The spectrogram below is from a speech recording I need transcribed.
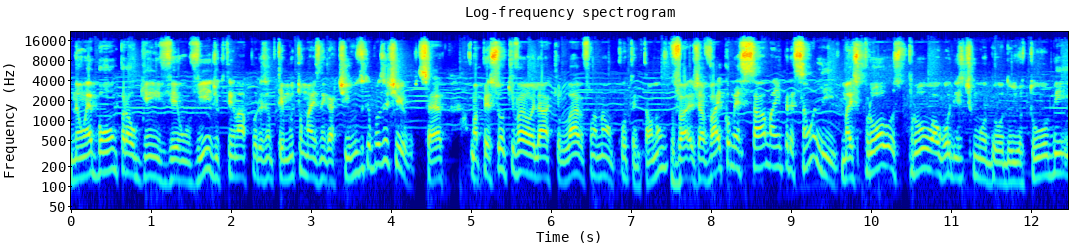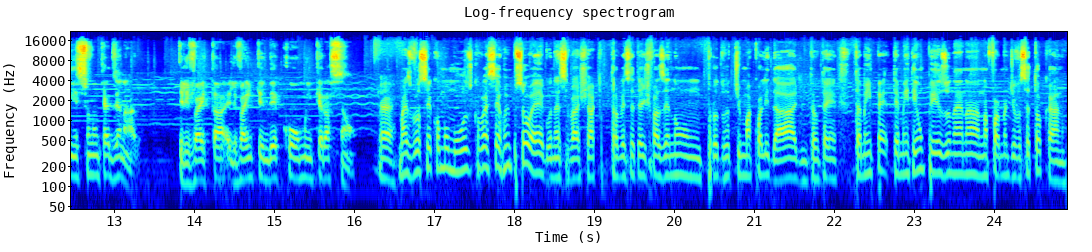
não é bom para alguém ver um vídeo que tem lá, por exemplo, tem muito mais negativos do que positivos, certo? Uma pessoa que vai olhar aquilo lá vai falar, não, puta, então não vai, já vai começar uma impressão ali. Mas pro, pro algoritmo do, do YouTube, isso não quer dizer nada. Ele vai, tá, ele vai entender como interação. É, mas você como músico vai ser ruim pro seu ego, né? Você vai achar que talvez você esteja fazendo um produto de má qualidade, então tem, também, também tem um peso né, na, na forma de você tocar, né?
